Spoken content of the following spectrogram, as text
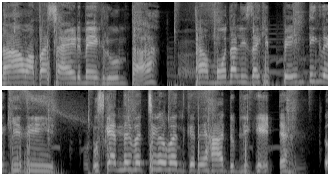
ना वहाँ पर साइड में एक रूम था था मोनालिसा की पेंटिंग रखी थी। उसके अंदर बच्चे को बंद करे हाँ डुप्लीकेट तो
